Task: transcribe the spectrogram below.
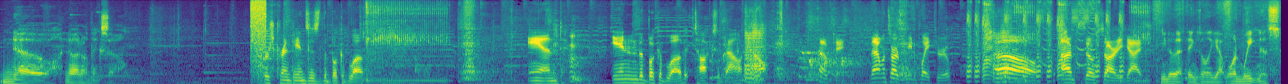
No, no, I don't think so. First Corinthians is the book of love. And in the book of love, it talks about how. Okay, that one's hard for me to play through. Oh, I'm so sorry, guys. You know that thing's only got one weakness.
